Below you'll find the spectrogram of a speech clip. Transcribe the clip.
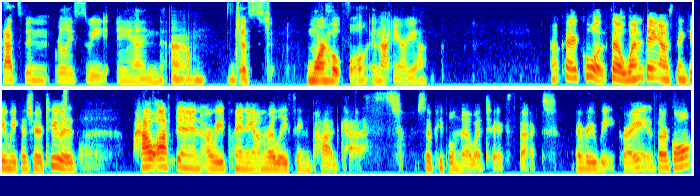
that's been really sweet and um, just more hopeful in that area. Okay, cool. So, one thing I was thinking we could share too is how often are we planning on releasing podcasts so people know what to expect every week, right? Is our goal?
